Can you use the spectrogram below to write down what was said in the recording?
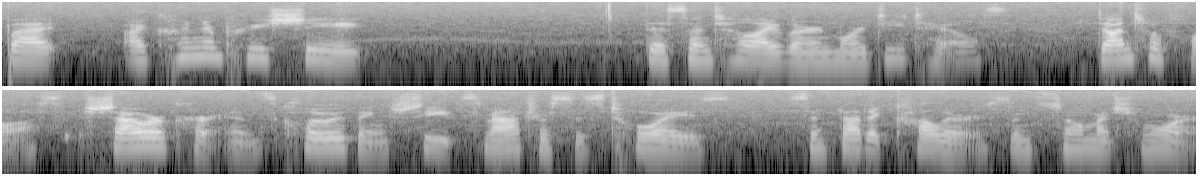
but I couldn't appreciate This until I learned more details dental floss, shower curtains, clothing, sheets, mattresses, toys, synthetic colors, and so much more.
